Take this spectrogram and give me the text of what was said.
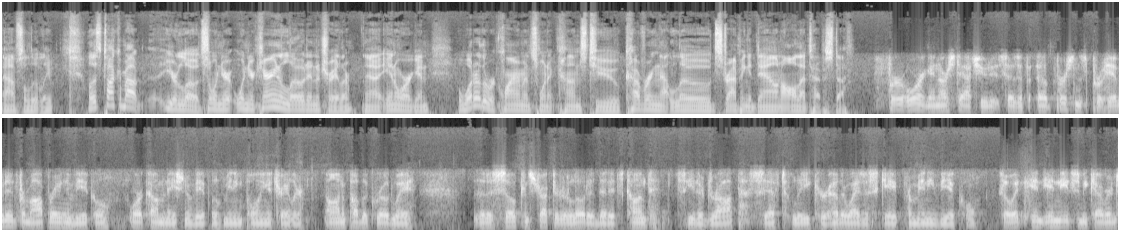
Absolutely. Well, let's talk about your load. So when you're when you're carrying a load in a trailer uh, in Oregon, what are the requirements when it comes to covering that load, strapping it down, all that type of stuff? For Oregon, our statute it says if a person is prohibited from operating a vehicle or a combination of vehicles, meaning pulling a trailer, on a public roadway that is so constructed or loaded that its contents either drop, sift, leak, or otherwise escape from any vehicle. So it, it, it needs to be covered.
